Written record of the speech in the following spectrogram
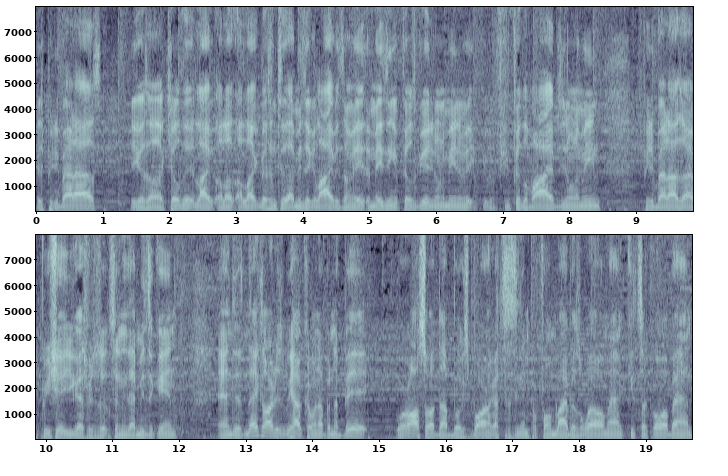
It's pretty badass because uh, killed it live. I, I like listening to that music live. It's ama- amazing. It feels good. You know what I mean. If you feel the vibes, you know what I mean. It's pretty badass. I appreciate you guys for sending that music in. And this next artist we have coming up in a bit, we're also at the Brooks Bar, and I got to see them perform live as well, man. Quetzalcoatl band,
